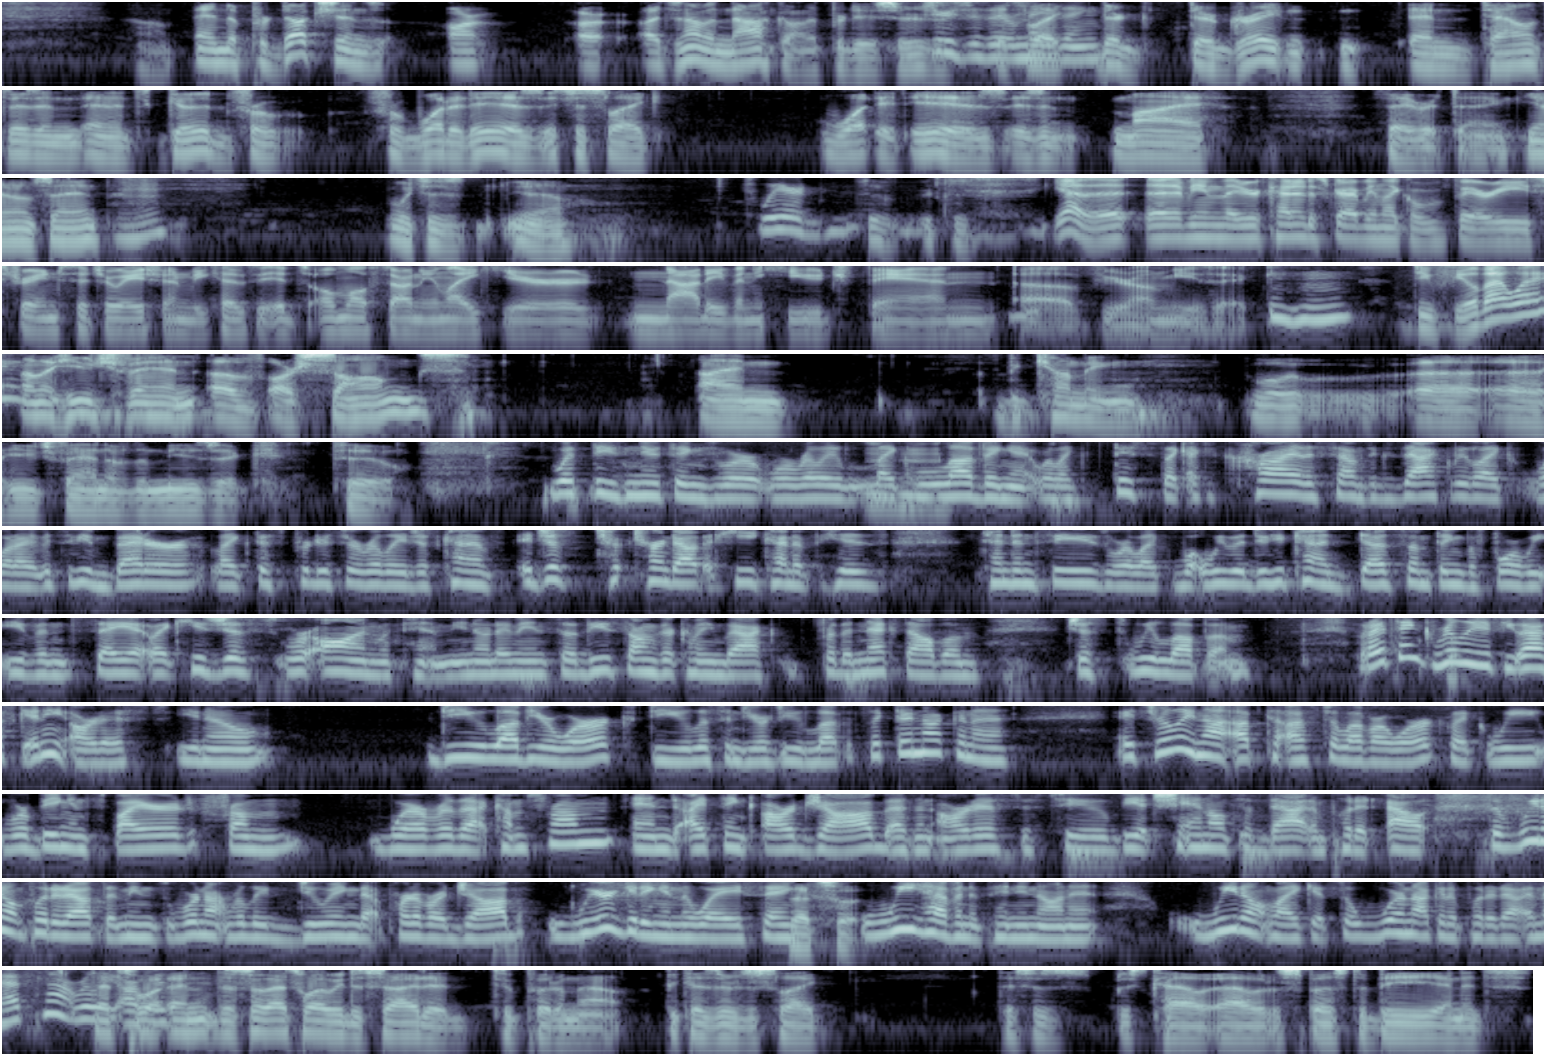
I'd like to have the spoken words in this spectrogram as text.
um, and the productions aren't are it's not a knock on the producers. Producers are it's amazing. like they're they're great and, and talented and, and it's good for for what it is. It's just like what it is isn't my favorite thing. You know what I'm saying? Mm-hmm. Which is you know it's weird. it's a, it's a, Yeah, that, that, I mean, that you're kind of describing like a very strange situation because it's almost sounding like you're not even a huge fan of your own music. Mm-hmm. Do you feel that way? I'm a huge fan of our songs. I'm becoming uh, a huge fan of the music too. With these new things we're, we're really like Mm-hmm. loving it. We're like this is like i could cry. This sounds exactly like what i it's even better. Like this producer really just kind of it just t- turned out that he kind of his tendencies were like what we would do. He kind of does something before we even say it. Like he's just we're on with him. You know what i mean? So these songs are coming back for the next album. Just we love them. But i think really if you ask any artist you know do you love your work? Do you listen to your do you love it's like they're not gonna it's really not up to us to love our work. Like we we're being inspired from wherever that comes from. And i think our job as an artist is to be a channel to that and put it out. So if we don't put it out that means we're not really doing that part of our job. We're getting in the way saying That's what- we have an opinion on it. We don't like it so we're not going to put it out. And that's not really That's our what, business. and so that's why we decided to put them out because they're just like, this is just how, how it was supposed to be, and it's,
